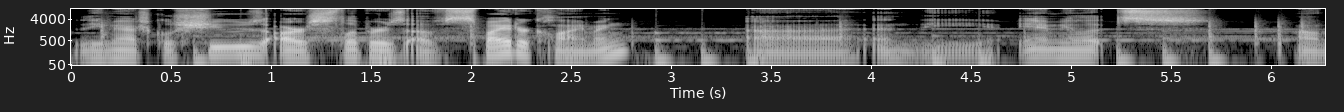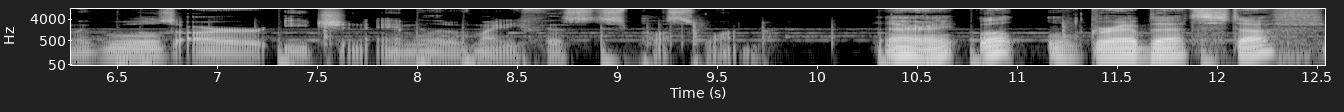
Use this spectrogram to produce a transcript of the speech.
The magical shoes are slippers of spider climbing. Uh, and the amulets on the ghouls are each an amulet of mighty fists plus one. All right. Well, we'll grab that stuff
